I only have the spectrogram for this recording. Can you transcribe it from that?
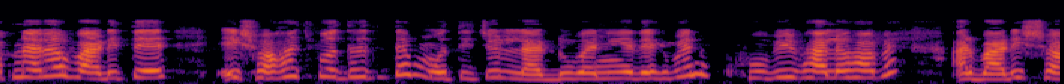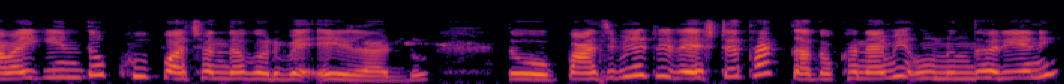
আপনারাও বাড়িতে এই সহজ পদ্ধতিতে মতিচুর লাড্ডু বানিয়ে দেখবেন, খুবই ভালো হবে। আর বাড়ির সবাই কিন্তু খুব পছন্দ করবে এই লাড্ডু। তো পাঁচ মিনিট রেস্টে থাক, ততক্ষণে আমি উনুন ধরিয়ে নিই।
